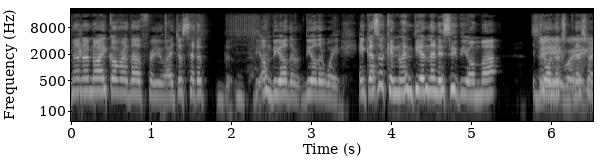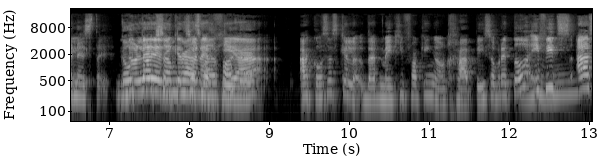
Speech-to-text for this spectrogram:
No. no, no, I covered that for you. I just said it on the other, the other way. En caso que no entiendan ese idioma, yo lo expreso en este. Go no le dediquen su energía a cosas que lo, that make you fucking unhappy, sobre todo if it's as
